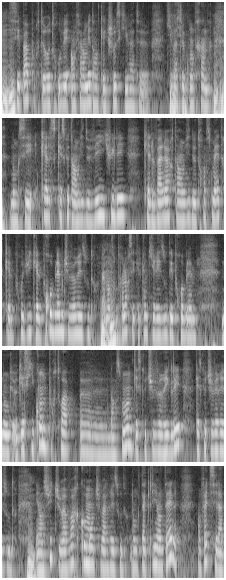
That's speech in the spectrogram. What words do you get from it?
mhm. c'est pas pour te retrouver enfermé dans quelque chose qui va te, qui va te contraindre. Mhm. Donc c'est qu'est-ce que tu as envie de véhiculer, quelle valeur tu as envie de transmettre, quel produit, quel problème tu veux résoudre. Un mhm. entrepreneur, c'est quelqu'un qui résout des problèmes. Donc euh, qu'est-ce qui compte pour toi euh, dans ce monde? Qu'est-ce que tu veux régler? Qu'est-ce que tu veux résoudre? Et ensuite, tu vas voir comment tu vas le résoudre. Donc ta clientèle, en fait, c'est la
